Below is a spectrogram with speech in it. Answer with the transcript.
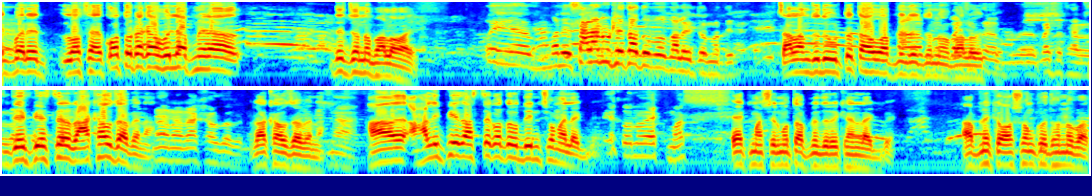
একবারে লসে কত টাকা হইলে আপনারা দের জন্য ভালো হয়? ওই মানে চালান উঠলে তা তো ভালো হইতো আমাদের। চালান যদি উঠতো তাও আপনাদের জন্য ভালো হতো যে পেঁয়াজ রাখাও যাবে না। না রাখাও যাবে না। রাখাও যাবে না। না। হালি পেঁয়াজ আসতে কত দিন সময় লাগবে? এখনও এক মাস। এক মাসের মতো আপনাদের এখানে লাগবে। আপনাকে অসংখ্য ধন্যবাদ।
